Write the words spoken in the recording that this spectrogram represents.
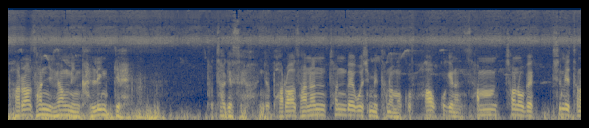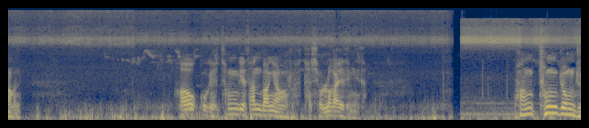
바라산 휴양림 갈림길 도착했어요. 이제 바라산은 1150m 남았고 하옥국에는 3507m 남은 하옥국의 청계산 방향으로 다시 올라가야 됩니다. 광청종주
